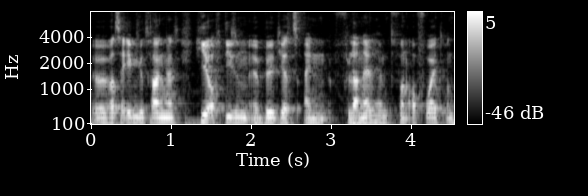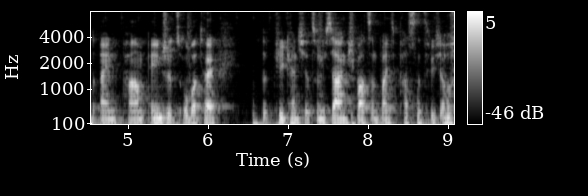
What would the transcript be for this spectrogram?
äh, was er eben getragen hat. Hier auf diesem äh, Bild jetzt ein Flanellhemd von Off-White und ein Palm Angels Oberteil viel kann ich dazu nicht sagen. Schwarz und Weiß passt natürlich auch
